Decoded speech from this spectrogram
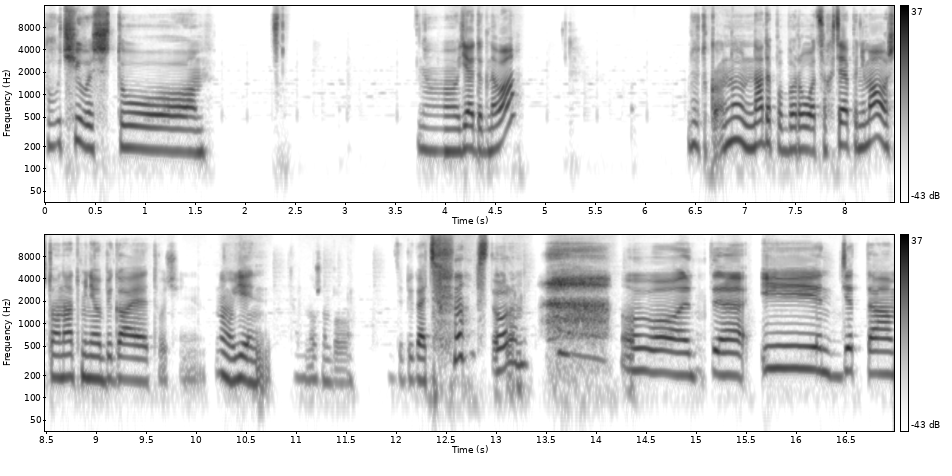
получилось, что э, я догнала, ну, я такая, ну, надо побороться. Хотя я понимала, что она от меня убегает очень... Ну, ей там нужно было забегать в сторону. Вот. Э, И где-то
